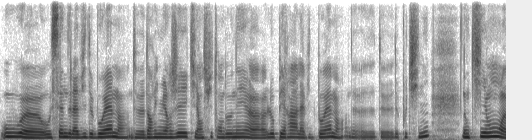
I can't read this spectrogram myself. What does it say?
ou aux scènes de la vie de Bohème d'Henri Murger, qui ensuite ont donné l'opéra La vie de Bohème de, Puccini, donc qui ont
